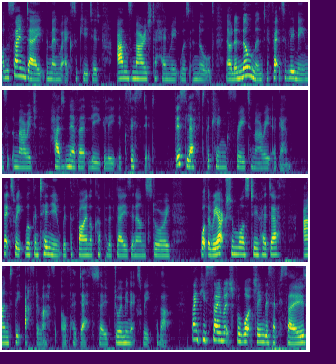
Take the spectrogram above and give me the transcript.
On the same day the men were executed, Anne's marriage to Henry was annulled. Now, an annulment effectively means that the marriage had never legally existed. This left the king free to marry again. Next week, we'll continue with the final couple of days in Anne's story what the reaction was to her death, and the aftermath of her death. So join me next week for that. Thank you so much for watching this episode.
